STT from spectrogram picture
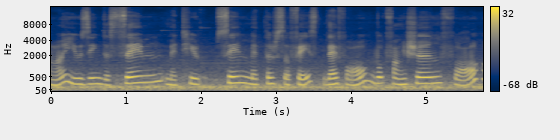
are using the same material, same metal surface. Therefore, work function for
